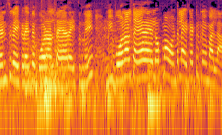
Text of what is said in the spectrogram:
ఫ్రెండ్స్గా ఇక్కడైతే బోనాలు తయారవుతున్నాయి మీ బోనాలు తయారయ్యే లోపు మా వంటలు అయ్యేటట్టున్నాయి మళ్ళా.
